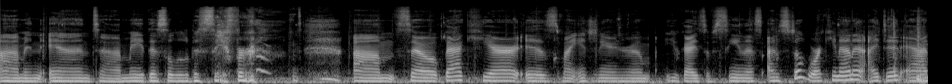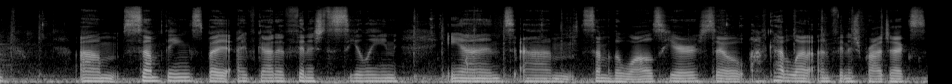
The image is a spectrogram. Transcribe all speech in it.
um, and, and uh, made this a little bit safer. um, so back here is my engineering room. You guys have seen this. I'm still working on it. I did add um, some things, but I've got to finish the ceiling and um, some of the walls here. So I've got a lot of unfinished projects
